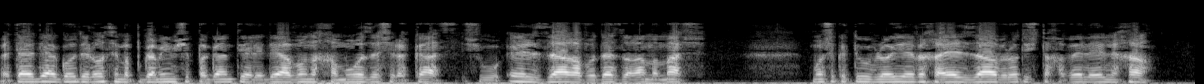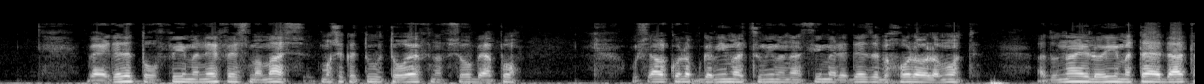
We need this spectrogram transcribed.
ואתה יודע גודל עוצם הפגמים שפגמתי על ידי העוון החמור הזה של הכעס, שהוא אל זר, עבודה זרה ממש. כמו שכתוב, לא יהיה בך אל זר ולא תשתחווה לאל נכר. זה טורפים הנפש ממש, כמו שכתוב, טורף נפשו באפו. ושאר כל הפגמים העצומים הנעשים על ידי זה בכל העולמות. אדוני אלוהים, אתה ידעת.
